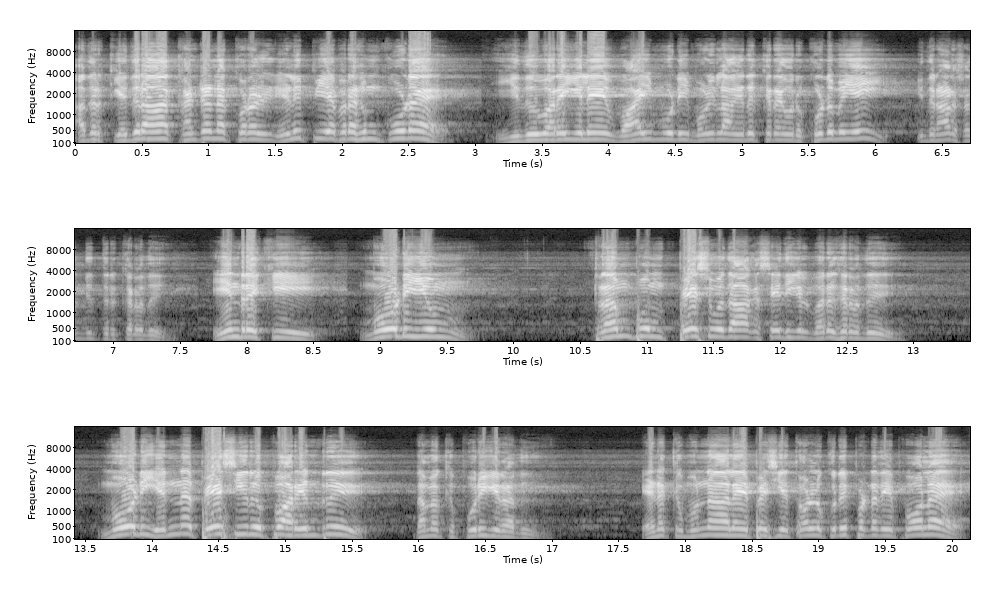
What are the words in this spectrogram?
அதற்கு எதிராக கண்டன குரல் எழுப்பிய பிறகும் கூட இதுவரையிலே வாய்மூடி மொழிலாக இருக்கிற ஒரு கொடுமையை இந்த நாடு சந்தித்திருக்கிறது. இன்றைக்கு மோடியும் ட்ரம்பும் பேசுவதாக செய்திகள் வருகிறது. மோடி என்ன பேசியிருப்பார் என்று நமக்கு புரிகிறது. எனக்கு முன்னாலே பேசிய தோழர் குறிப்பிட்டதைப் போல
